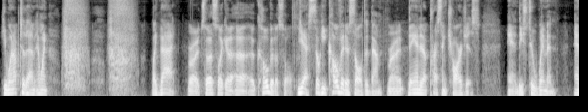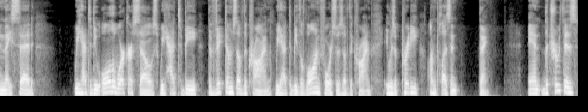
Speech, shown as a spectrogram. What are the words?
He went up to them and went like that. Right. So that's like a, a, a COVID assault. Yes, so he COVID assaulted them. Right. They ended up pressing charges, and these two women, and they said we had to do all the work ourselves. We had to be the victims of the crime. We had to be the law enforcers of the crime. It was a pretty unpleasant thing. And the truth is,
